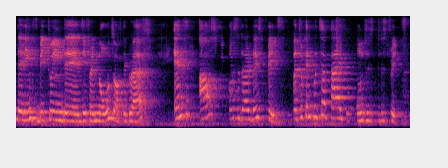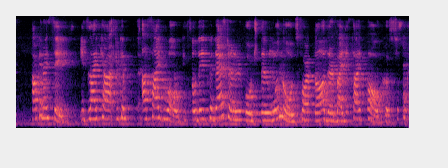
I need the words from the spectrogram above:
the links between the different nodes of the graph, and also consider the streets. But you can put a value on the, the streets. How can I say? It's like a, you can a sidewalk. So the pedestrian will go to the one node for another by the sidewalk. So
